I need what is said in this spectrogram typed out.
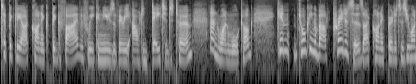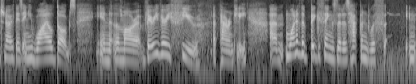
typically iconic Big Five, if we can use a very outdated term, and one warthog. Kim, talking about predators, iconic predators, you want to know if there's any wild dogs in the Mara. Very, very few, apparently. Um, one of the big things that has happened with in,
